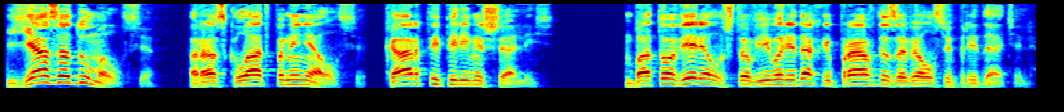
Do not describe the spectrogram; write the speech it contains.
Я задумался. Расклад поменялся. Карты перемешались. Бато верил, что в его рядах и правда завелся предатель.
